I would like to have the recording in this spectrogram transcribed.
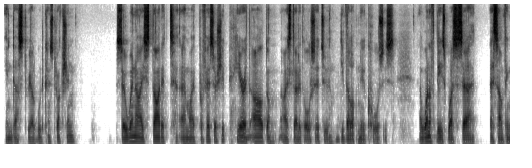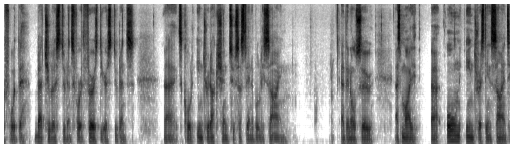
industrial wood construction. So when I started uh, my professorship here at Aalto, I started also to develop new courses. And one of these was uh, something for the bachelor students, for the first year students. Uh, it's called Introduction to Sustainable Design. And then also, as my uh, own interest in science,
